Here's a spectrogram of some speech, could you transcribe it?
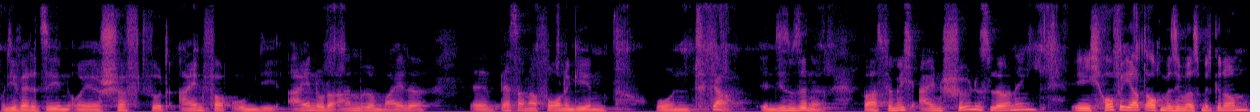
Und ihr werdet sehen, euer Geschäft wird einfach um die ein oder andere Meile äh, besser nach vorne gehen. Und ja, in diesem Sinne war es für mich ein schönes Learning. Ich hoffe, ihr habt auch ein bisschen was mitgenommen.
